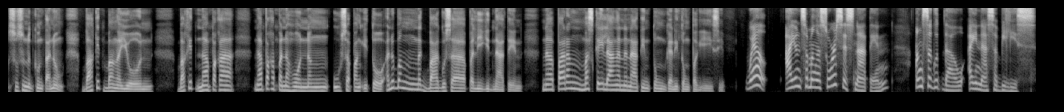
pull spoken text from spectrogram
susunod kong tanong. Bakit ba ngayon, bakit napaka, napaka panahon ng usapang ito? Ano bang nagbago sa paligid natin na parang mas kailangan na natin tong ganitong pag-iisip? Well, ayon sa mga sources natin, ang sagot daw ay nasa bilis.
